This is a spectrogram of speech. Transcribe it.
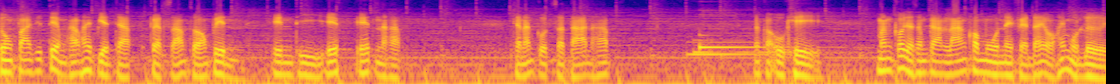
ตตรงไฟล์ system ครับ ให้เปลี่ยนจากแฟลช32 เป็น ntfs นะครับ จากนั้นกด start นะครับ แล้วก็โอเค มันก็จะทำการล้างข้อมูลในแฟลชไดรฟ์ออกให้หมดเลย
